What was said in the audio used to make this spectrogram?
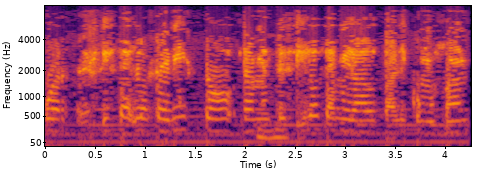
fuertes, sí se, los he visto, realmente sí los he mirado tal y como son.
